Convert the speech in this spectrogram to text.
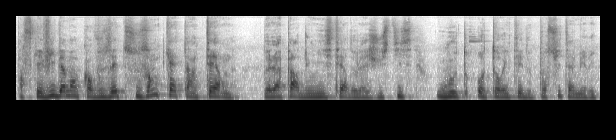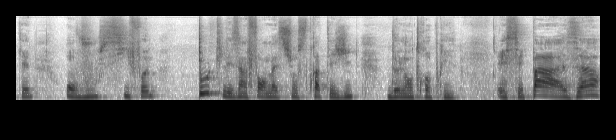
Parce qu'évidemment, quand vous êtes sous enquête interne de la part du ministère de la Justice ou autre autorité de poursuite américaine, on vous siphonne toutes les informations stratégiques de l'entreprise. Et ce n'est pas un hasard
